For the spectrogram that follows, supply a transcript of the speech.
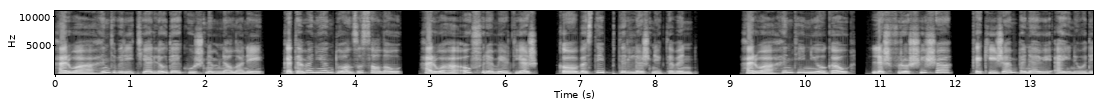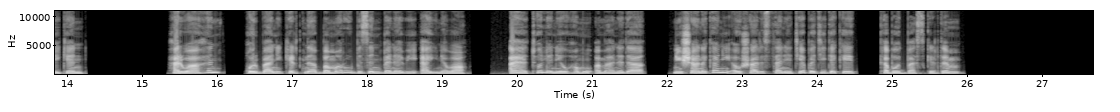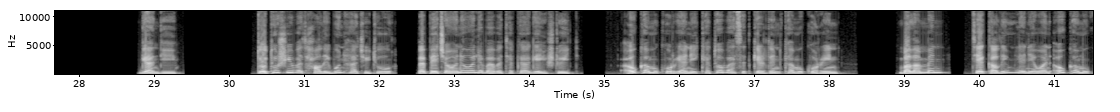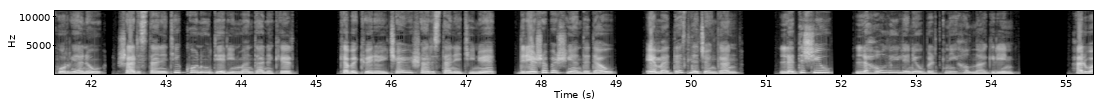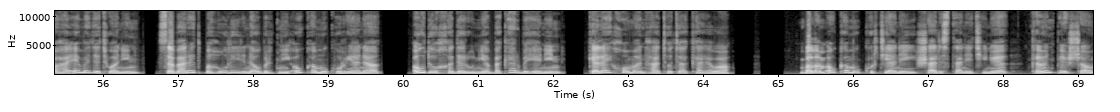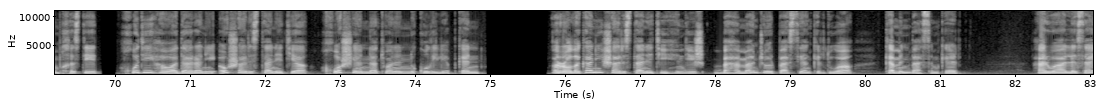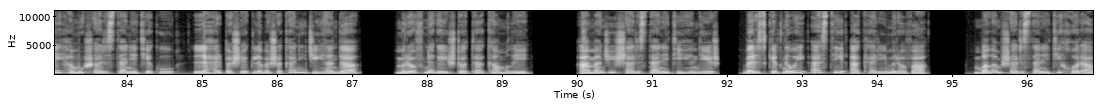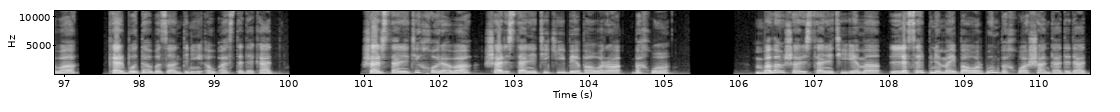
هەروەها هند بریتییە لەو دایک و ژنە مناڵانەی کە تەمەنیان دوانزە ساڵە و هەروەها ئەو فرەمێردیەش کە وابەستەی پتر لە ژنێک دەبن. هەروا هەندی نیۆگا و لەشفرۆشیشە کە کیژان بە ناوی ئاینەوە دەیکەن. هەروا هەند قوربانی کردنە بە مەڕ و بزن بە ناوی ئاینەوە. ئایا تۆ لە نێو هەموو ئەمانەدا نیشانەکانی ئەو شارستانێتیە بەدی دەکەیت کە بۆت باس کردم؟ گاندی. تۆ تووشی بەدحاڵیبوون هاتوویت و بە پێچەوانەوە لە بابەتەکە گەیشتوویت. ئەو کەموکووڕیانەی کە تۆ باست کردن کەموکووڕین. بەڵام من تێکەڵیم لە نێوان ئەو کەموکووڕیانە و شارستانێتی کۆن و دێرینماندا نەکرد کە بە کوێرایی چاوی شارستانێتی نوێ درێژە بە ژیان دەدا و ئێمە دەست لە جەنگان لە دژی و لە هەوڵی لەنێوبردنی هەڵناگرین. هەروەها ئێمە دەتوانین سەبارەت بە هەوڵی لەناوبردنی ئەو کەموکوڕییانە ئەو دۆخە دەروونییە بەکار بهێنین کە لای خۆمان هاتۆتە کایەوە. بەڵام ئەو کەموکورتییانەی شارستانێتی نوێ کە من پێش چاوم خستیت، خودی هەوادارانی ئەو شارستانێتییە خۆشیان ناتوانن نکوڵی لێ بکەن. ڕۆڵەکانی شارستانێتی هندیش بە هەمان جۆر باسیان کردووە کە من باسم کرد. هەروە لەسایی هەموو شارستانێتیەک و لە هەر بەشێک لە بەشەکانی جیهاندا مرۆڤ نەگەیشتۆتە کامڵی. ئامانجی شارستانێتی هندیش بەرزکردنەوەی ئاستی ئاکاری مرۆڤە. بەڵام شارستانێتی خۆرئاوا کار بۆ دابەزاندنی ئەو ئاستە دەکات. شارستانێتی خۆراوا شارستانێتیکی بێ باوەڕە بەخوا. بەڵام شارستانێتی ئێمە لەسەر بنەمای باوەڕبوون بەخوا شاندا دەدات.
